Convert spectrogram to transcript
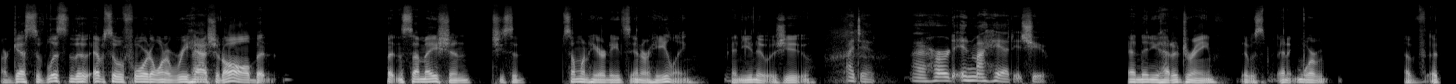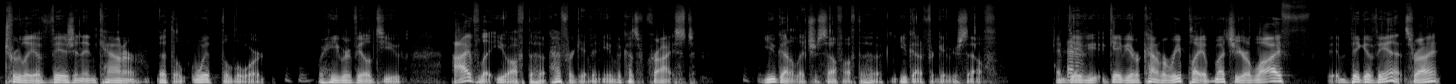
our guests have listened to the episode before. I don't want to rehash it all, but but in summation, she said, "Someone here needs inner healing," and you knew it was you. I did. I heard in my head it's you. And then you had a dream. It was more of a truly a vision encounter that the, with the Lord, Mhm. where He revealed to you, "I've let you off the hook. I've forgiven you because of Christ. You got to let yourself off the hook. You got to forgive yourself." And gave you gave you a kind of a replay of much of your life, big events, right?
